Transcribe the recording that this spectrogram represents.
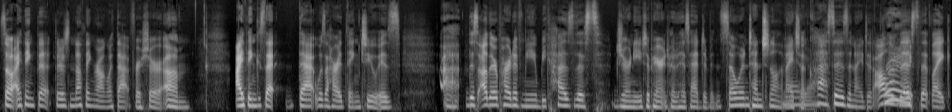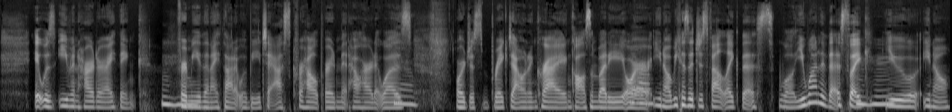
So I think that there's nothing wrong with that for sure. Um, I think that that was a hard thing too. Is uh, this other part of me because this journey to parenthood has had to been so intentional, and I took yeah. classes and I did all Right. of this that like it was even harder. I think for Mhm. me than I thought it would be to ask for help or admit how hard it was Yeah. or just break down and cry and call somebody or Yeah. you know because it just felt like this well you wanted this like Mhm. you you know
